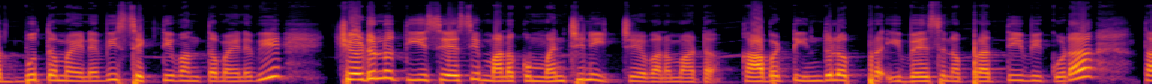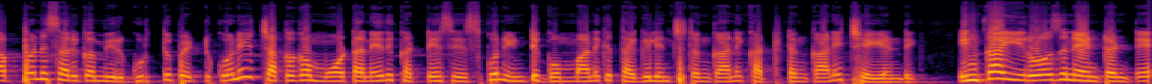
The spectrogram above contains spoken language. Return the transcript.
అద్భుతమైనవి శక్తివంతమైనవి చెడును తీసేసి మనకు మంచిని ఇచ్చేవన్నమాట. కాబట్టి ఇందులో ప్ర వేసిన ప్రతీవి కూడా తప్పనిసరిగా మీరు గుర్తు పెట్టుకొని చక్కగా మూట అనేది కట్టేసేసుకొని ఇంటి గుమ్మానికి తగిలించడం కానీ కట్టడం కానీ చేయండి. ఇంకా ఈ రోజున ఏంటంటే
